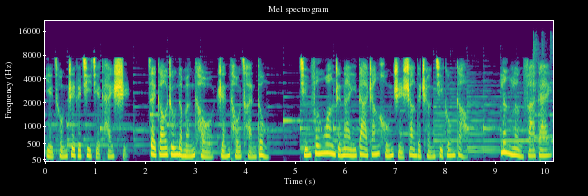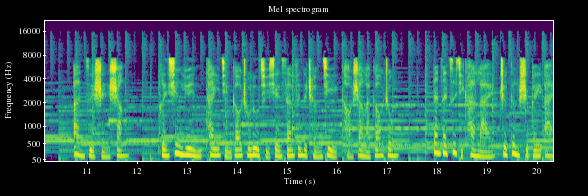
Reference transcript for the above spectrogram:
也从这个季节开始。在高中的门口，人头攒动，秦风望着那一大张红纸上的成绩公告，愣愣发呆，暗自神伤。很幸运，他以仅高出录取线三分的成绩考上了高中，但在自己看来，这更是悲哀。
